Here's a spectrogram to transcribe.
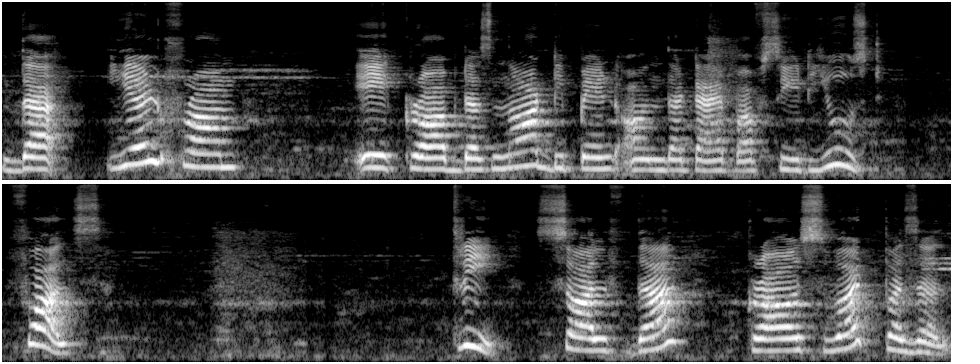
The yield from a crop does not depend on the type of seed used. False. 3 solve the crossword puzzles.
